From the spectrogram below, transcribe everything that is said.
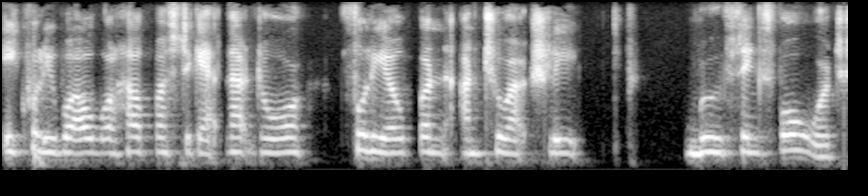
equally well will help us to get that door fully open and to actually move things forward.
